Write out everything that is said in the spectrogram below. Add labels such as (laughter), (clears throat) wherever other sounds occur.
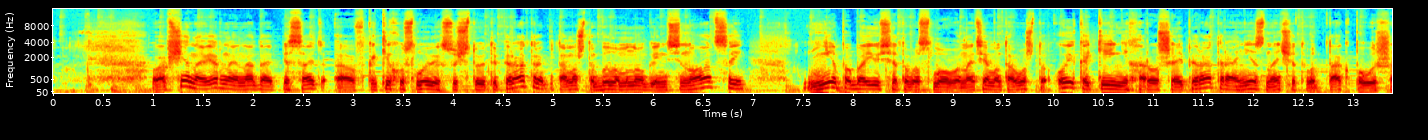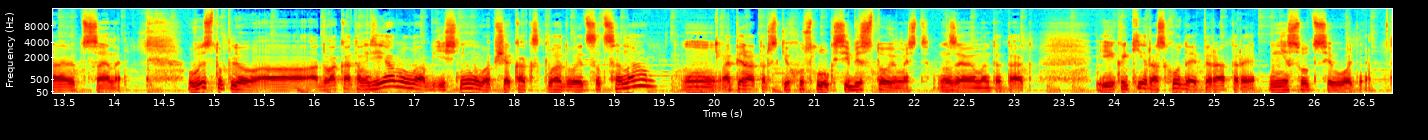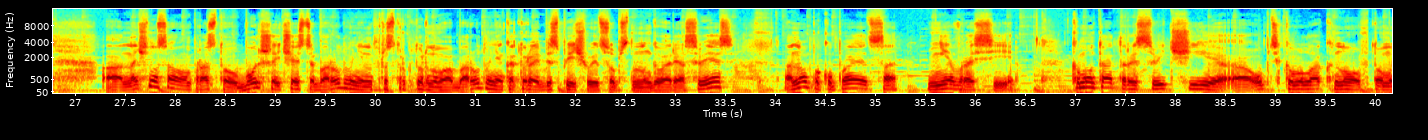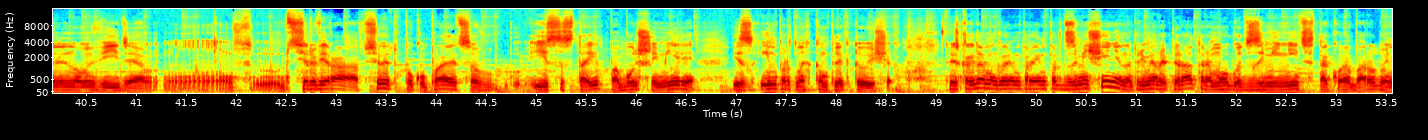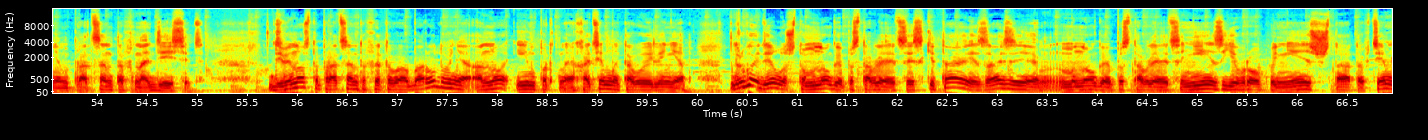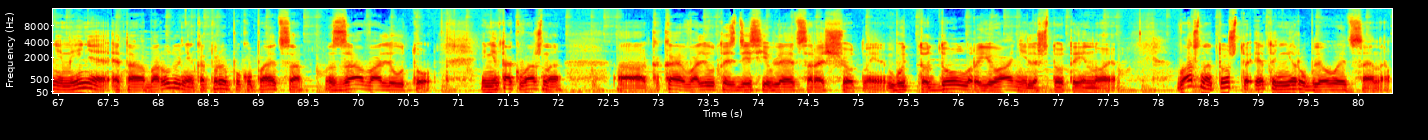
Вообще, наверное, надо описать, а, в каких условиях существуют операторы, потому что было много инсинуаций, не побоюсь этого слова, на тему того, что ой, какие нехорошие операторы, они, значит, вот так повышают цены. Выступлю а, адвокатом дьявола, объясню вообще, как складывается цена операторских услуг, себестоимость, назовем это так, и какие расходы операторы несут сегодня. А, начну с самого простого. Большая часть оборудования, инфраструктурного оборудования, которое обеспечивает, собственно говоря, связь, оно покупается не в России. Коммутаторы, свечи, а, оптиковолокно в том или ином виде, сервера, все это покупается и состоит по большей мере из импортных комплектующих. То есть, когда мы говорим про импортзамещение, например, операторы могут заменить такое оборудование на процентов на 10. 90% этого оборудования, оно импортное, хотим мы того или нет. Другое дело, что многое поставляется из Китая, из Азии, многое поставляется не из Европы, не из Штатов. Тем не менее, это оборудование, которое покупается за валюту. И не так важно, а, какая валюта здесь является расчетной, будь то доллар, юань или что-то иное. Важно то, что это не рублевые цены.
